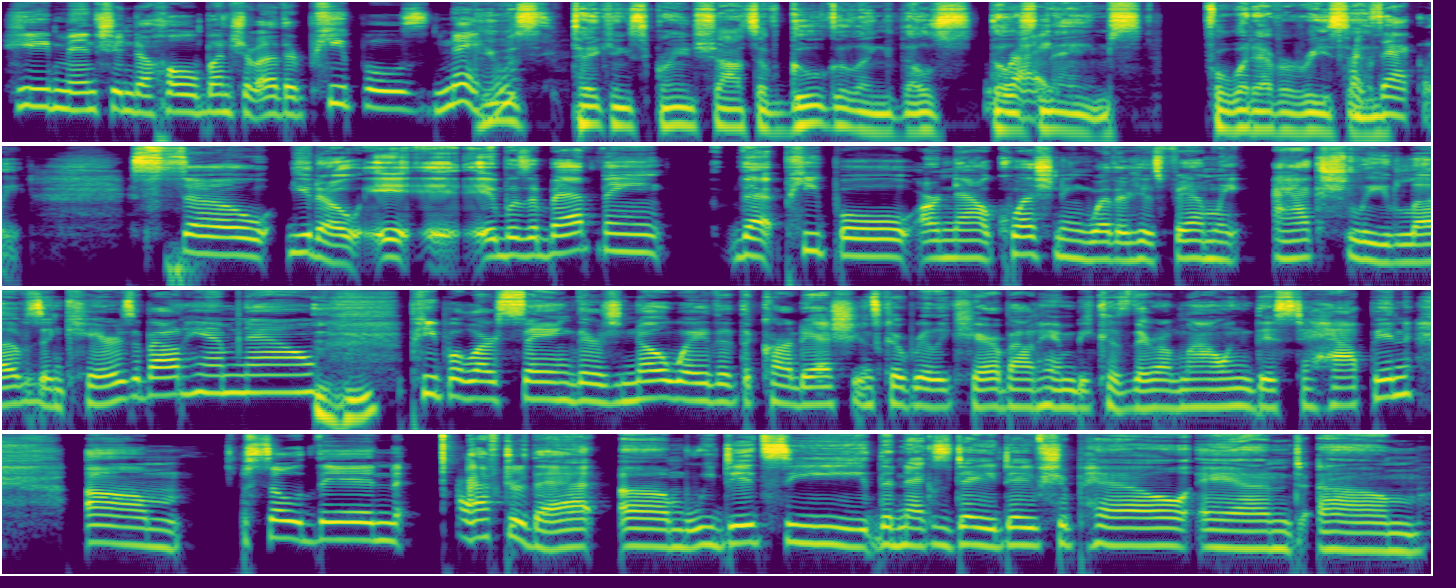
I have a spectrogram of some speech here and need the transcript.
He mentioned a whole bunch of other people's names. He was taking screenshots of Googling those those Right. names for whatever reason. Exactly. So, you know, it, it, it was a bad thing that people are now questioning whether his family actually loves and cares about him now. Mhm. People are saying there's no way that the Kardashians could really care about him because they're allowing this to happen. Um, so then after that, um, we did see the next day Dave Chappelle and um,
